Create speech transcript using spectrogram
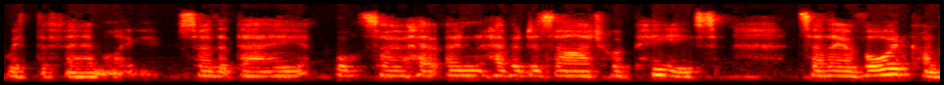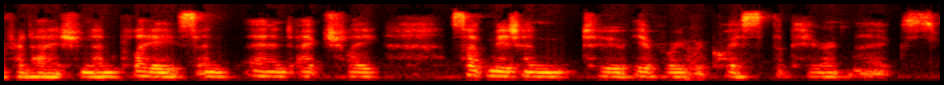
with the family so that they also have, and have a desire to appease. So they avoid confrontation and please and, and actually submit to every request the parent makes.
